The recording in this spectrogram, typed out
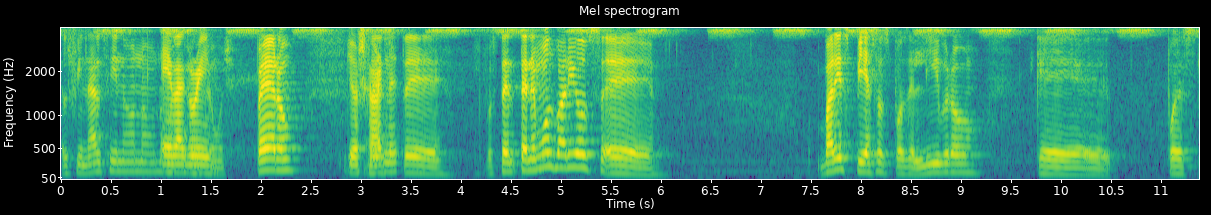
El final sí, no, no. no Eva Green. mucho. Pero. Josh Hartnett. Este, pues ten- tenemos varios. eh, varias piezas, pues, del libro. Que. Pues.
